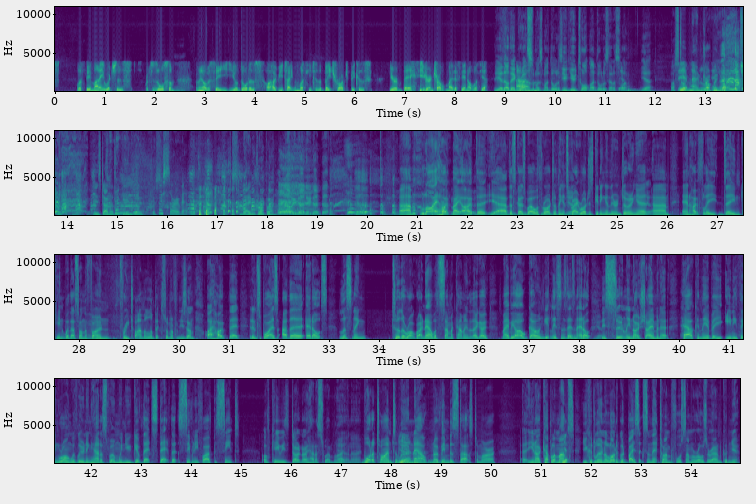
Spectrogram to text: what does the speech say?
with their money, which is which is awesome. I mean, obviously, your daughters. I hope you take them with you to the beach, Rog, because you're in bad, you're in trouble, mate, if they're not with you. Yeah, they're, they're great Um, swimmers, my daughters. You, you taught my daughters how to swim. Yeah. Oh, stop Yeah, name dropping. And- He's done it again, dude. We're Just, sorry about that. just name dropping. No, he did. He did. Um, well, I hope, mate. I hope that yeah, this goes well with Roger. I think it's Yeah. great. Roger's getting in there and doing it. Yeah. Um, and hopefully, Dean Kent with us on the phone, three-time Olympic swimmer from New Zealand. I hope that it inspires other adults listening to the rock right now with summer coming that they go maybe i'll go and get lessons as an adult. Yeah. there's certainly no shame in it. How can there be anything wrong with learning how to swim when you give that stat that 75% of kiwis don't know how to swim? Like I know. what a time to learn I now. November starts tomorrow. Uh, you know, a couple of months, you could learn a lot of good basics in that time before summer rolls around, couldn't you?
